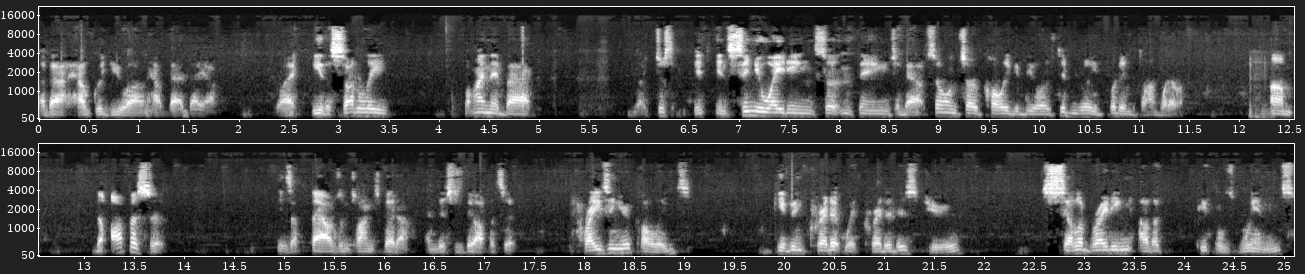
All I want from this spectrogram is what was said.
about how good you are and how bad they are. Right? Either subtly, behind their back, like just insinuating certain things about so and so colleague of yours didn't really put in the time, whatever. Mm-hmm. Um, the opposite is a thousand times better, and this is the opposite praising your colleagues, giving credit where credit is due, celebrating other people's wins,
